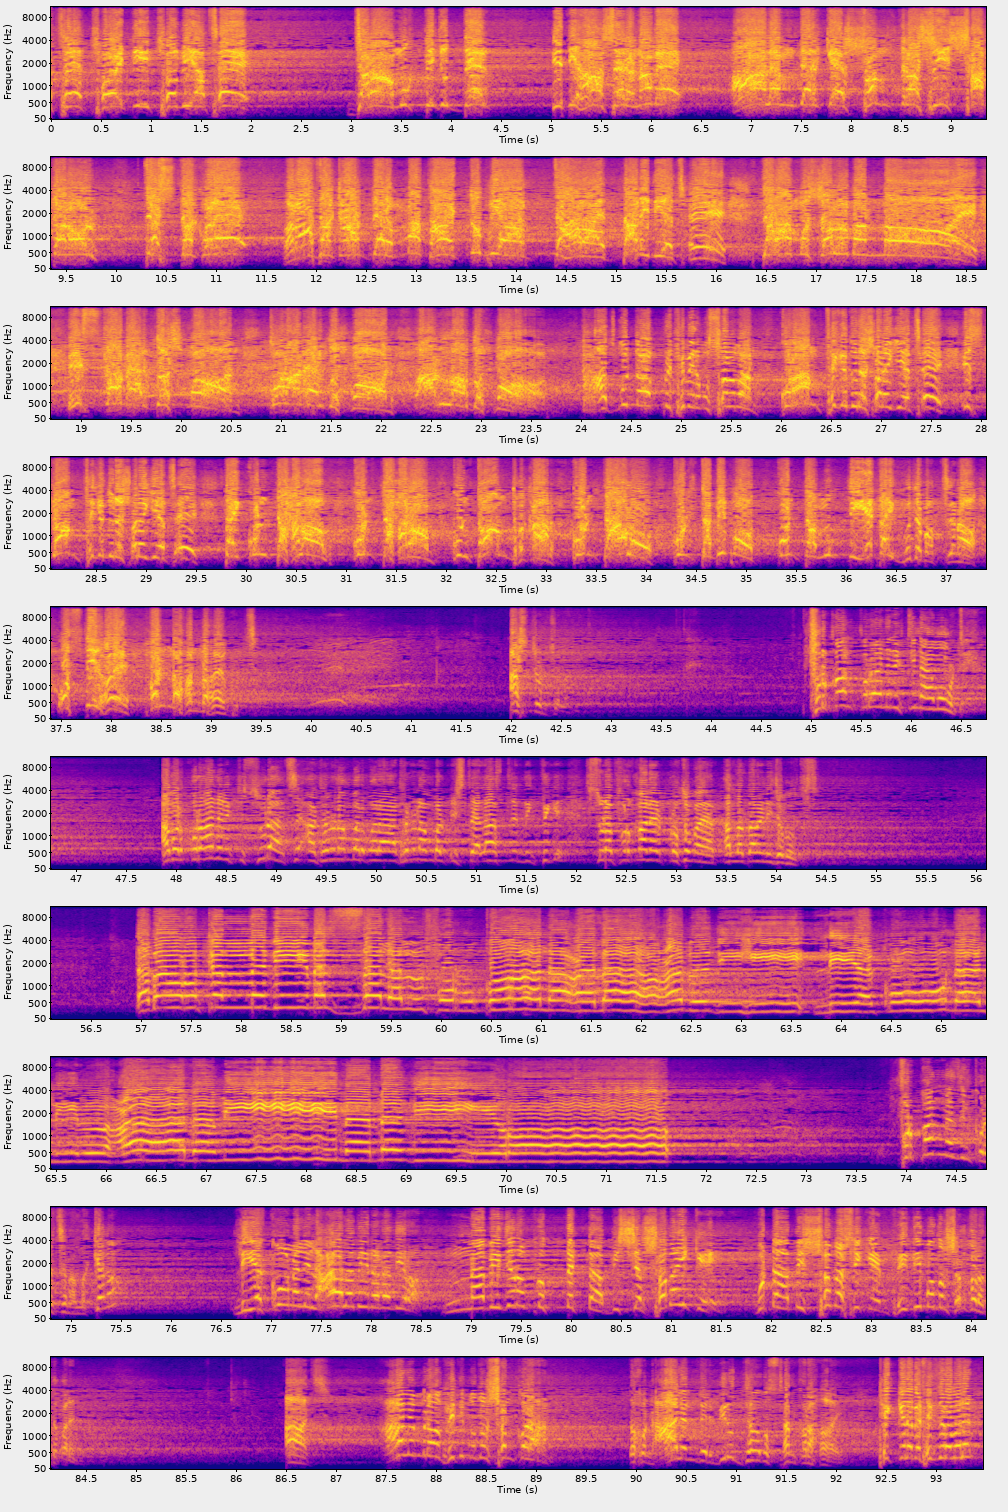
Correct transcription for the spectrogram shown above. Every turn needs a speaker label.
Speaker 1: কাছে ছয়টি ছবি আছে, যারা মুক্তিযুদ্ধের ইতিহাসের নামে আলেমদেরকে সন্ত্রাসী সাজানোর চেষ্টা করে রাজাকারদের মাথায় টুপি আর চেহারায় দাড়ি দিয়েছে। তারা মুসলমান নয়, ইসলামের দুশ্মন, কোরআনের দুশ্মন, আল্লাহর দুশ্মন। আজ গোটা পৃথিবীর মুসলমান কোরআন থেকে দূরে সরে গিয়েছে, ইসলাম থেকে দূরে সরে গিয়েছে। তাই কোনটা হালাল, কোনটা হারাম, কোনটা অন্ধকার, কোনটা আলো, কোনটা বিপদ, কোনটা মুক্তি, এটাই খুঁজে পাচ্ছে না। অস্থির হয়ে, হন্য হন্য হয়ে ঘুরছে। আশ্চর্য ফুরকান কোরআনের একটি নামও ওঠে। আবার কোরআনের একটি সুরা আছে, আঠারো নম্বর পারা, আঠারো নম্বর পৃষ্ঠায় লাস্টের দিক থেকে সুরা ফুরকানের প্রথম আয়াত, আল্লাহ তারা নিজে বলতেছে
Speaker 2: الفرقان على عبده ليكون للعالمين نذيرا
Speaker 1: ফুরকান নাজিল করেছেন আল্লাহ কেন লিয়াকুন লিল আলামিন নাযীরা নবী যেন প্রত্যেকটা বিশ্বের সবাইকে গোটা বিশ্ববাসীকে ভীতি প্রদর্শন করাতে পারেন আজ আলেমরাও ভীতি প্রদর্শন করান তখন আলেমদের বিরুদ্ধে অবস্থান করা হয়। ঠিক কিনা বলেন?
